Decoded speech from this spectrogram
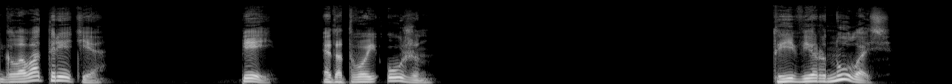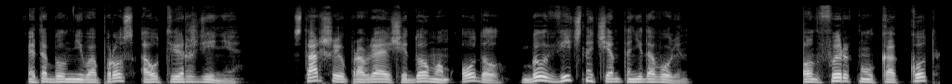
Глава третья. Пей. Это твой ужин. Ты вернулась. Это был не вопрос, а утверждение. Старший управляющий домом Одал был вечно чем-то недоволен. Он фыркнул, как кот,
